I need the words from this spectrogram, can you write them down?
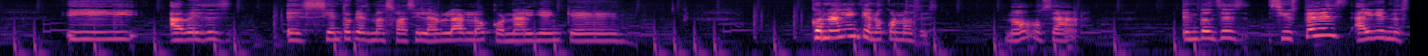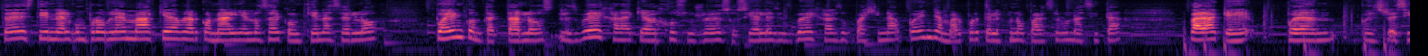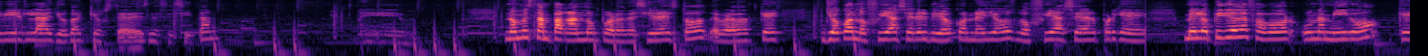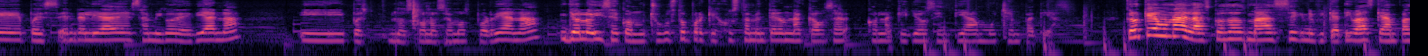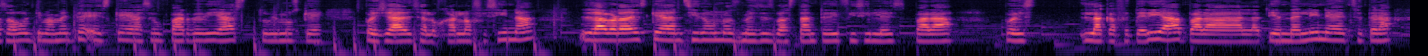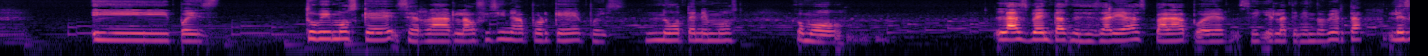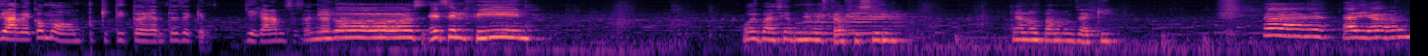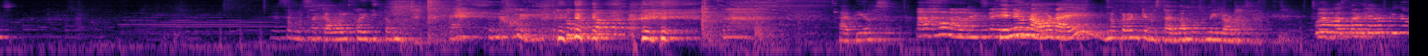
y a veces siento que es más fácil hablarlo con alguien que con alguien que no conoces, ¿no? O sea, entonces si ustedes, alguien de ustedes tiene algún problema, quiere hablar con alguien, no sabe con quién hacerlo, pueden contactarlos. Les voy a dejar aquí abajo sus redes sociales, les voy a dejar su página. Pueden llamar por teléfono para hacer una cita para que puedan pues recibir la ayuda que ustedes necesitan. Eh, no me están pagando por decir esto, de verdad que yo cuando fui a hacer el video con ellos lo fui a hacer porque me lo pidió de favor un amigo que pues en realidad es amigo de Diana y pues nos conocemos por Diana. Yo lo hice con mucho gusto porque justamente era una causa con la que yo sentía mucha empatía. Creo que una de las cosas más significativas que han pasado últimamente es que hace un par de días tuvimos que pues ya desalojar la oficina. La verdad es que han sido unos meses bastante difíciles para pues la cafetería, para la tienda en línea, etcétera. Y pues tuvimos que cerrar la oficina porque pues no tenemos como las ventas necesarias para poder seguirla teniendo abierta. Les grabé como un poquitito de antes de que llegáramos a sacarla. Amigos, es el fin. Hoy vaciamos nuestra oficina. Ya nos vamos de aquí adiós. Ya se nos acabó el jueguito, muchachos. el jueguito. adiós. Tiene una hora, ¿eh? No crean que nos tardamos mil horas. Fue bastante rápido.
